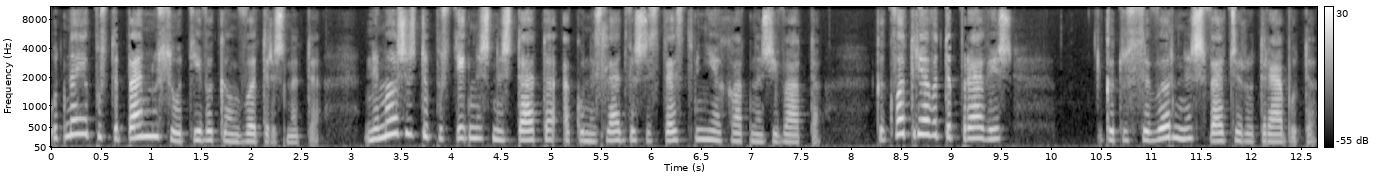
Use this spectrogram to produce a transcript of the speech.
От нея постепенно се отива към вътрешната – не можеш да постигнеш нещата, ако не следваш естествения ход на живота. Какво трябва да правиш, като се върнеш вечер от работа?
